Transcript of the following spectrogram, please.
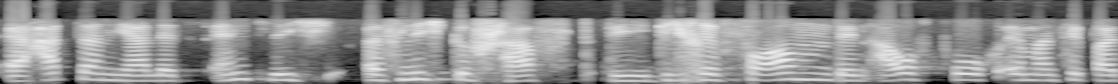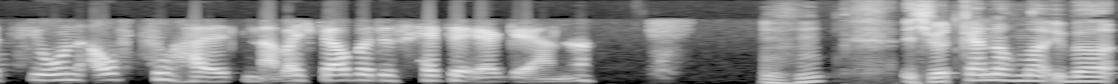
Er hat dann ja letztendlich es nicht geschafft, die, die Reformen, den Aufbruch, Emanzipation aufzuhalten. Aber ich glaube, das hätte er gerne. Mhm. Ich würde gerne noch mal über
